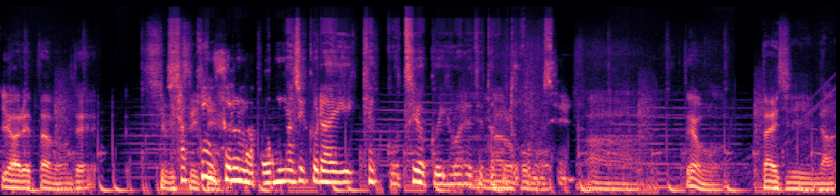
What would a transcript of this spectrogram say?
言われたので借金するなと同じくらい結構強く言われてたことかもしれない。あーでも大事な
